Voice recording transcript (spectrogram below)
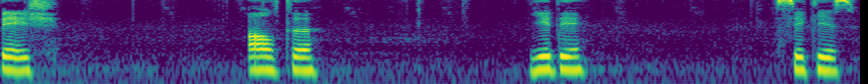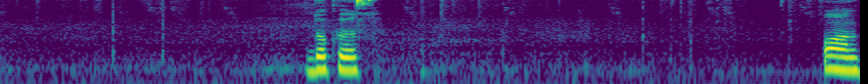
5 6 7 8 9 10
